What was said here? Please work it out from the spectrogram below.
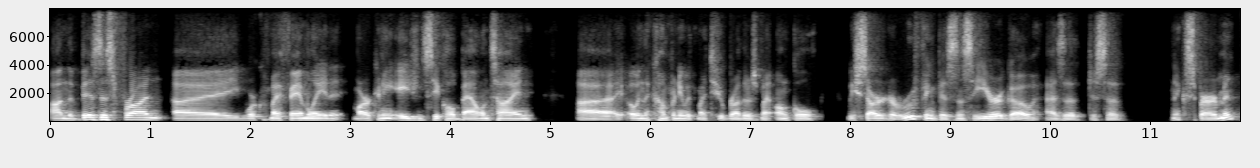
on the business front, I work with my family in a marketing agency called Ballantine. Uh, I own the company with my two brothers, my uncle. We started a roofing business a year ago as a just a, an experiment.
